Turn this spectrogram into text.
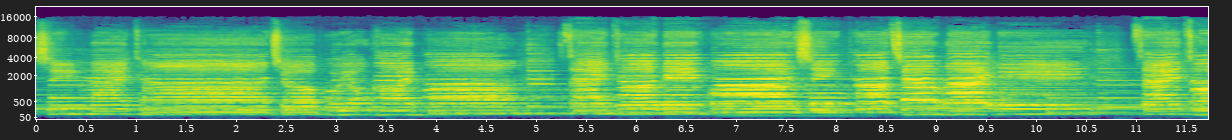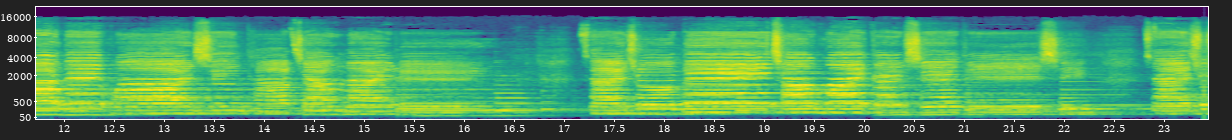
醒来他就不用害怕，在他内关心他将来临，在他内关心他将来临。在主内常怀感谢的心，在主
